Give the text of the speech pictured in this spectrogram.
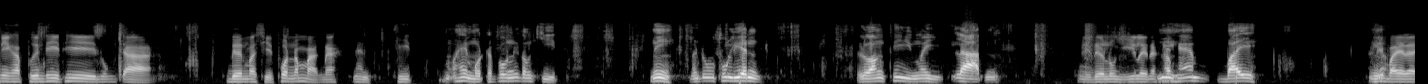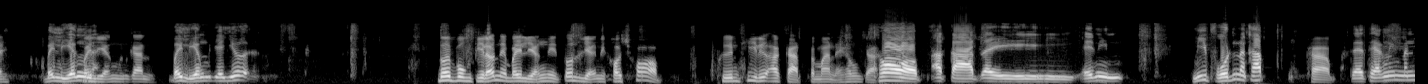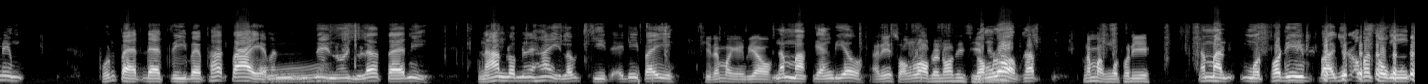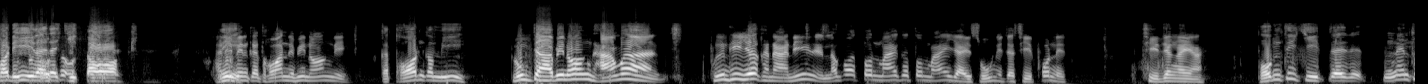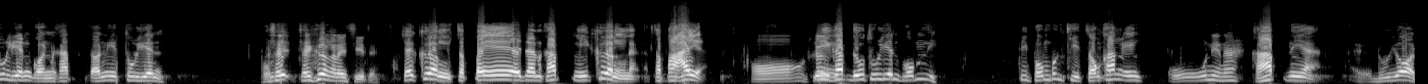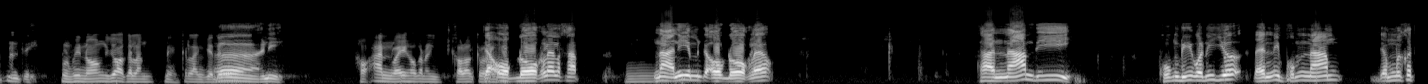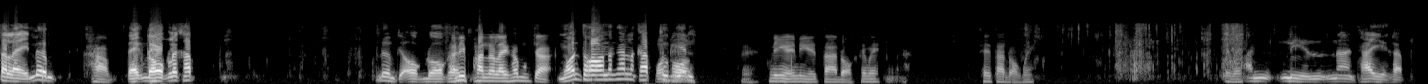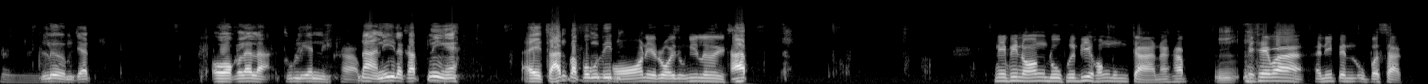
นี่ครับ พื้นที่ที่ลุงจ่าเดินมาฉีดพ่นน้ำหมักนะนั่นฉีดให้หมดแต่พวกนี้ต้องฉีด นี่มาดูทุเรียนระวังที่ไม่ลาบนี่เดินลงอย่างนี้เลยนะครับนี่ฮะใบ อันนี่ใบอะไรใบเหลียงใบนะเหลียงเหมือนกัน ใบเหลียงมันจะเยอะ โดยปกติแล้วในยใบเหลียงนี่ต้นเหลียงนี่เขาชอบ พื้นที่หรืออากาศประมาณไหนครับลุงจ่าชอบอากาศไอ้ไอ้นี่มีฝนนะครับ ครับ แต่แถงนี้มันไม่ฝนแปดแดดสี่แบบภาคใต้อะมันอ๋อแน่นอนอยู่แล้วแต่นี่ น้ำเราไม่ได้ให้ เราฉีดไอ้นี่ไป ฉีดน้ำหมักอย่างเดียว น้ำหมักอย่างเดียว อันนี้สองรอบแล้วเนาะที่ฉีดสองรอบครับ น้ำหมักหมดพอดี น้ำมันหมดพอดีบายุทธเอามาส่งพอดีเลยได้ฉีดต่อ อันนี้นี่ เป็นกระท้อนเนี่ยพี่น้องนี่ กระท้อนก็มีลุงจ่าพี่น้องถามว่า พื้นที่เยอะขนาดนี้เนี่ยแล้วก็ต้นไม้ก็ต้นไม้ใหญ่สูงเนี่ยจะฉีดพ่นเนี่ยฉีดยังไงอะผมที่ฉีดเอ่อเน้นทุเรียนก่อนนะครับ ตอนนี้ทุเรียน ผม ใช้ใช้เครื่องอะไรฉีดอะใช้เครื่องสเปรย์นะครับ มีเครื่องน่ะสะพายอะอ๋อเครื่องนี่ครับดูทุเรียนผมนี่ ที่ผมเพิ่งฉีดสองครั้งเองโอ้เนี่ยนะครับ เนี่ยเอ่อ ดูยอดมันสินุ่นพี่น้องยอดกำลังเนี่ยกำลังจะเอเดินอนี่ เขาอั้นไว้เขากำลังเขากำลังจะออกดอกแล้วล่ะครับ อืมหน้านี้มันจะออกดอกแล้ว ถ้าน้ำดี คงดีกว่านี้เยอะ แต่นี่ผมน้ำยังไม่ค่อยเท่าไหร่เริ่มครับ แตกดอกแล้วครับ เริ่มจะออกดอกอัแล้นวนี้พันธุ์อะไรครับลุงจ่าหมอนทองทั้งนั้นแหละครับหมอนทุเรียนทองนี่ไงนี่ไงตาดอกใช่ไหมใช่ตาดอกไหม อันนี้น่าใช่ครับ อืม เริ่มจะออกแล้วล่ะ ทุเรียนนี่ครับ หน้านี้แหละครับ นี่ไงไอสารปรับปรุงดิน อ๋อนี่โรยตรงนี้เลยครับ นี่พี่น้องดูพื้นที่ของลุงจ่านะครับ อืม ไม่ใช่ว่า อันนี้เป็นอุปสรรค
